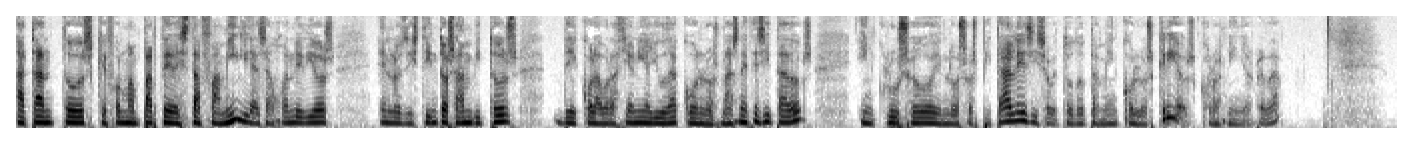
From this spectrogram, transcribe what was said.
a tantos que forman parte de esta familia de San Juan de Dios en los distintos ámbitos de colaboración y ayuda con los más necesitados, incluso en los hospitales y sobre todo también con los críos, con los niños, ¿verdad?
